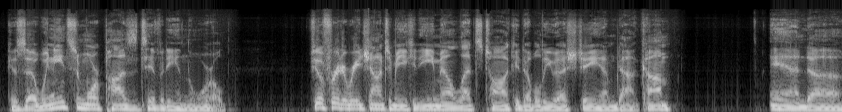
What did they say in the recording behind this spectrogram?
because uh, we need some more positivity in the world feel free to reach out to me. You can email let's talk at WSJM.com and uh,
